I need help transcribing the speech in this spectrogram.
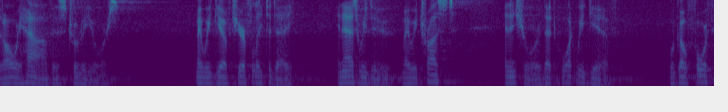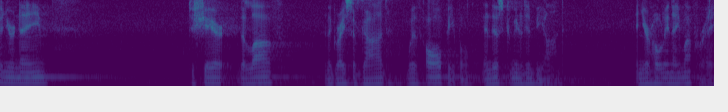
that all we have is truly yours. May we give cheerfully today, and as we do, may we trust and ensure that what we give will go forth in your name to share the love and the grace of God with all people in this community and beyond. In your holy name I pray.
